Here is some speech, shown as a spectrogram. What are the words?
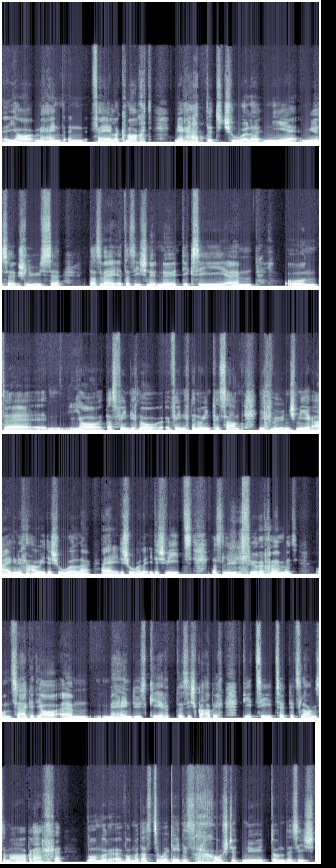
ja, wir haben einen Fehler gemacht, wir hätten die Schulen nie müssen schliessen. Das, wär, das ist nicht nötig gewesen. Ähm, und äh, ja, das finde ich noch, finde ich dann noch interessant. Ich wünsche mir eigentlich auch in den Schulen, äh, in den Schulen, in der Schweiz, dass Leute führen kommen und sagen, ja, ähm, wir haben uns geirrt. Das ist, glaube ich, die Zeit sollte jetzt langsam anbrechen, wo man, äh, wo man das zugeht. Es kostet nichts und es ist,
